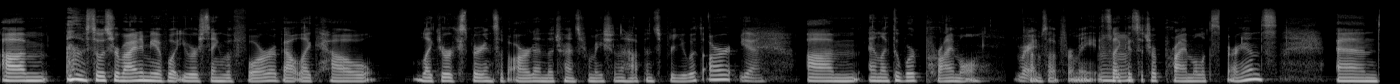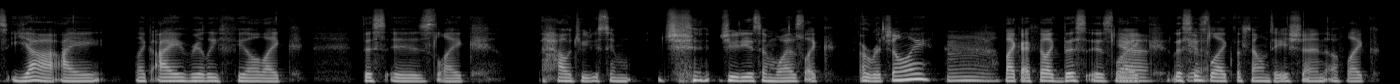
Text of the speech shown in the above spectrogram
Um, so it's reminding me of what you were saying before about like how like your experience of art and the transformation that happens for you with art. yeah Um, and like the word primal Right. comes up for me. It's like it's such a primal experience. And yeah, I like I really feel like this is like how Judaism Judaism was like originally. Like I feel like this is Mm. Yeah, like this yeah. is like the foundation of like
